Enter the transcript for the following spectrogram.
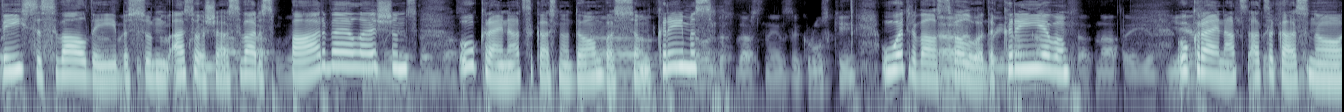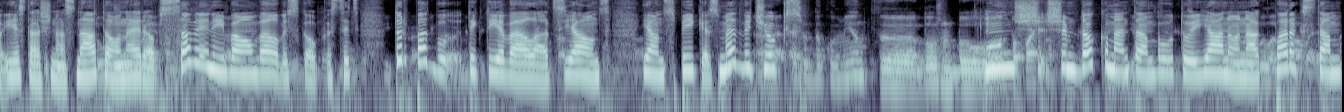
visas valdības un esošās varas pārvēlēšanas. Ukraina atsakās no Donbass un Krīmas. Otra valsts valoda - Krievu. Ukraina atsakās no iestāšanās NATO un Eiropas Savienībā un vēl viss kaut kas cits. Turpat tiktu ievēlēts jauns, jauns spīkers Medvičuks. Un šim dokumentam būtu jānāk jānonāk parakstam,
